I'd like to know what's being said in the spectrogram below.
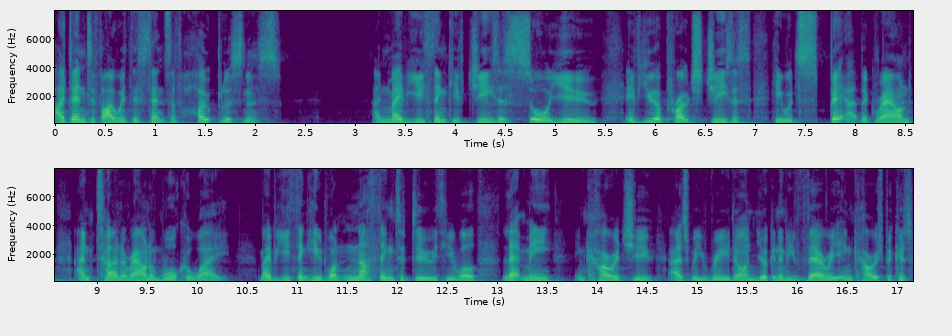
identify with this sense of hopelessness. And maybe you think if Jesus saw you, if you approached Jesus, he would spit at the ground and turn around and walk away. Maybe you think he would want nothing to do with you. Well, let me encourage you as we read on. You're going to be very encouraged because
